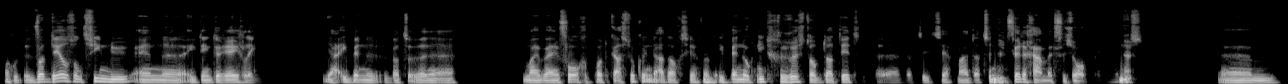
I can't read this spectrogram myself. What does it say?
Maar goed, het wordt deels ontzien nu en uh, ik denk de regeling. Ja, ik ben wat uh, voor mij bij een vorige podcast ook inderdaad al gezegd. Want ik ben ook niet gerust op dat dit, uh, dat dit zeg maar, dat ze niet verder gaan met verzorging. Nee. Dus um,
